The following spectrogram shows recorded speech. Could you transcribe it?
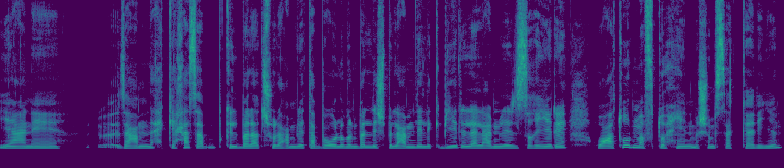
يعني إذا عم نحكي حسب كل بلد شو العملة تبعوله بنبلش بالعملة الكبيرة للعملة الصغيرة وعطول مفتوحين مش مسكرين.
